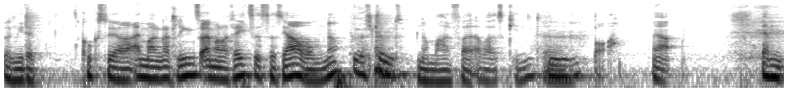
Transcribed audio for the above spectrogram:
irgendwie, da guckst du ja einmal nach links, einmal nach rechts, ist das Jahr rum, ne? Das stimmt. Im Normalfall, aber als Kind, äh, boah, ja. Ähm,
